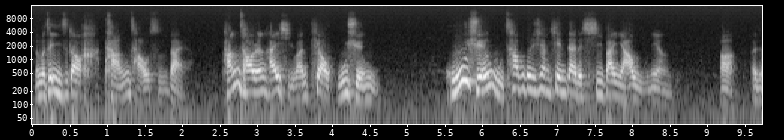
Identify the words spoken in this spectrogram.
那么这一直到唐朝时代啊，唐朝人还喜欢跳胡旋舞。胡旋舞差不多就像现在的西班牙舞那样子，啊，而且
